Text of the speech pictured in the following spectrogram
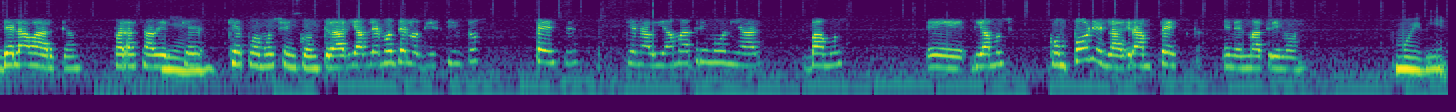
de la barca para saber qué, qué, podemos encontrar. Y hablemos de los distintos peces que en la vida matrimonial vamos, eh, digamos, componen la gran pesca en el matrimonio. Muy bien.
